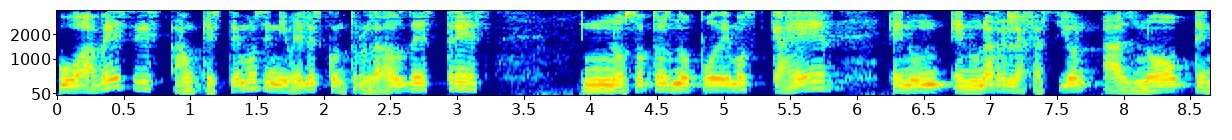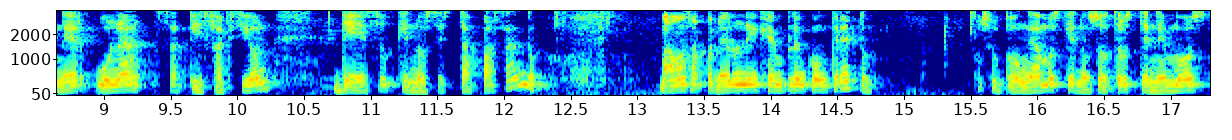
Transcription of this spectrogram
O a veces, aunque estemos en niveles controlados de estrés, nosotros no podemos caer en, en una relajación al no obtener una satisfacción de eso que nos está pasando. Vamos a poner un ejemplo en concreto. Supongamos que nosotros tenemos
